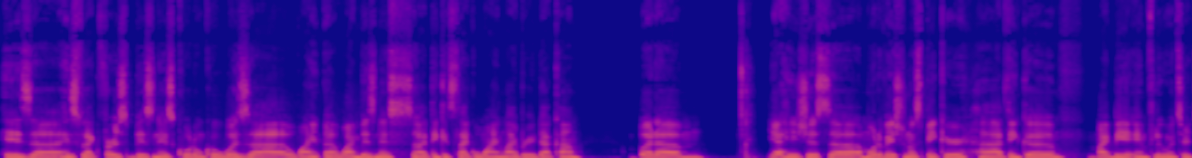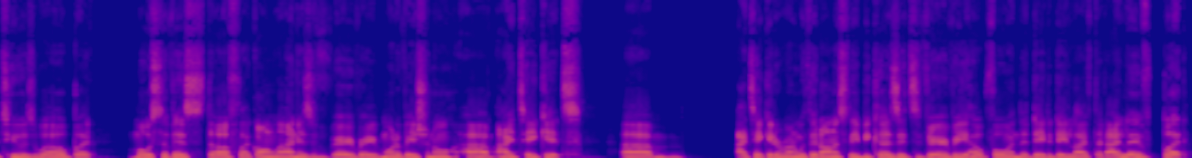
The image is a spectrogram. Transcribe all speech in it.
his uh, his like first business, quote unquote, was uh, wine wine business. So I think it's like winelibrary.com. But um, yeah, he's just a motivational speaker. Uh, I think uh, might be an influencer too as well. But most of his stuff, like online, is very very motivational. Um, I take it. Um, I take it and run with it honestly because it's very very helpful in the day to day life that I live. But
